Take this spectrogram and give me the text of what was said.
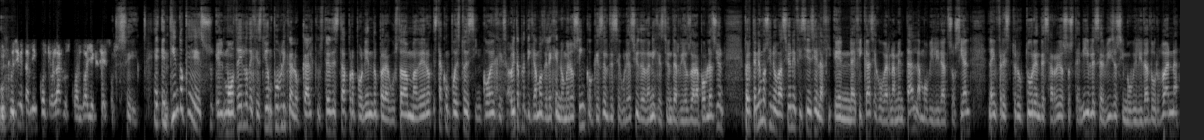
inclusive también controlarlos cuando hay excesos. Sí. E, entiendo que el modelo de gestión pública local que usted está proponiendo para Gustavo Madero está compuesto de cinco ejes. Ahorita platicamos del eje número cinco, que es el de seguridad ciudadana y gestión de riesgos de la población. Pero tenemos innovación, eficiencia en la, en la eficacia gubernamental, la movilidad social, la infraestructura en desarrollo sostenible, servicios y movilidad urbana,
